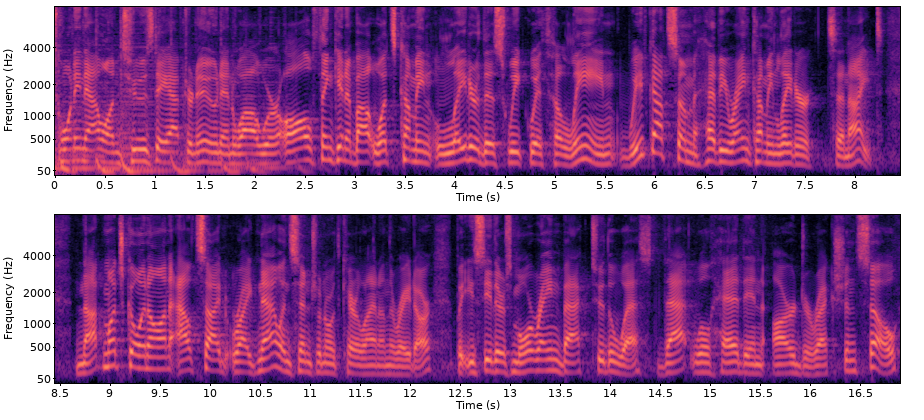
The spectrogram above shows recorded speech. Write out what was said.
20 now on Tuesday afternoon, and while we're all thinking about what's coming later this week with Helene, we've got some heavy rain coming later tonight. Not much going on outside right now in central North Carolina on the radar, but you see there's more rain back to the west. That will head in our direction. So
